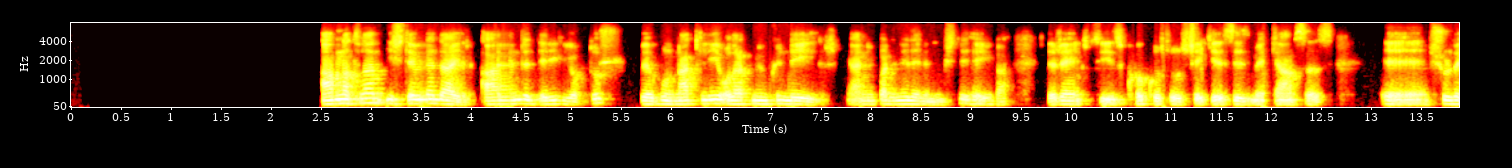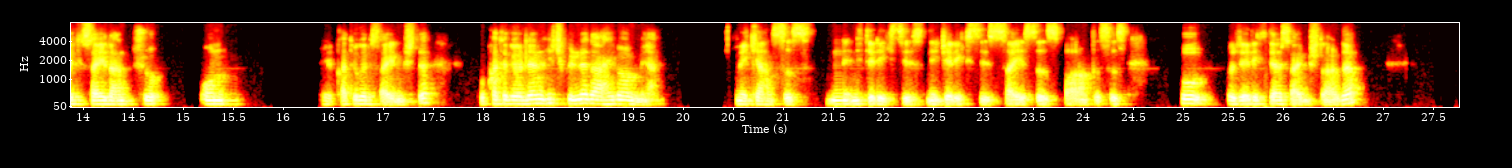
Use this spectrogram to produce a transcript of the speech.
Anlatılan işlevine dair alemde delil yoktur ve bu nakli olarak mümkün değildir. Yani yukarıda ne denilmişti? Heyula, renksiz, kokusuz, şekilsiz, mekansız. Ee, şuradaki sayılan şu 10 e, kategori sayılmıştı. Bu kategorilerin hiçbirine dahil olmayan, mekansız, niteliksiz, niceliksiz, sayısız, bağıntısız bu özellikler saymışlardı.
